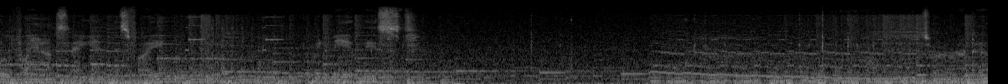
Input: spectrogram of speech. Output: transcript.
We're planning on staying in this fight. with me at least. Turn around him.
